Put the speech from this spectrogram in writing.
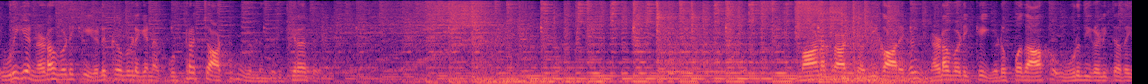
உரிய நடவடிக்கை எடுக்கவில்லை என குற்றச்சாட்டும் எழுந்திருக்கிறது. மாநகராட்சி அதிகாரிகள் நடவடிக்கை எடுப்பதாக உறுதியளித்ததை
